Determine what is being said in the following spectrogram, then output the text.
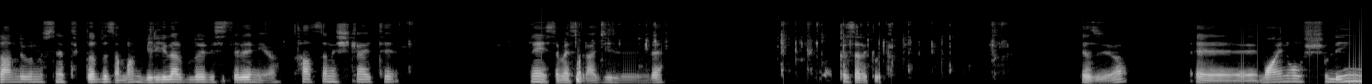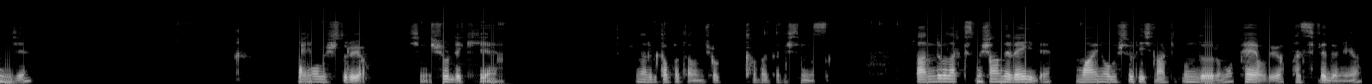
randevunun üstüne tıkladığı zaman bilgiler buraya listeleniyor. Hastanın şikayeti neyse mesela cildinde kızarıklık yazıyor. Ee, muayene oluştur deyince muayene oluşturuyor. Şimdi şuradaki şunları bir kapatalım çok kafa karıştırmasın. Randevular kısmı şu anda R'ydi. Muayene oluşturduğu için artık bunun durumu P oluyor. Pasife dönüyor.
